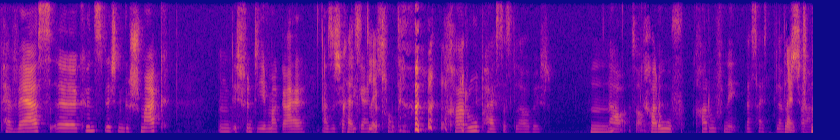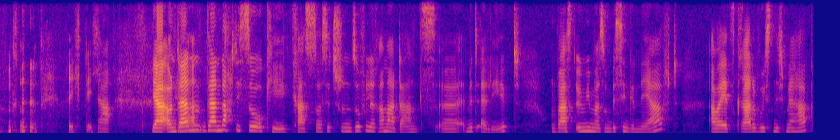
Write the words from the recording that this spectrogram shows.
pervers äh, künstlichen Geschmack. Und ich finde die immer geil. Also ich habe die gerne getrunken. Charub heißt das, glaube ich. Ja, ist auch geil. Hm. Charuf. Charuf, nee, das heißt, glaube ich, scharf. Richtig. Ja. Ja, und dann, dann dachte ich so, okay, krass, du hast jetzt schon so viele Ramadans äh, miterlebt und warst irgendwie mal so ein bisschen genervt. Aber jetzt gerade, wo ich es nicht mehr habe,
